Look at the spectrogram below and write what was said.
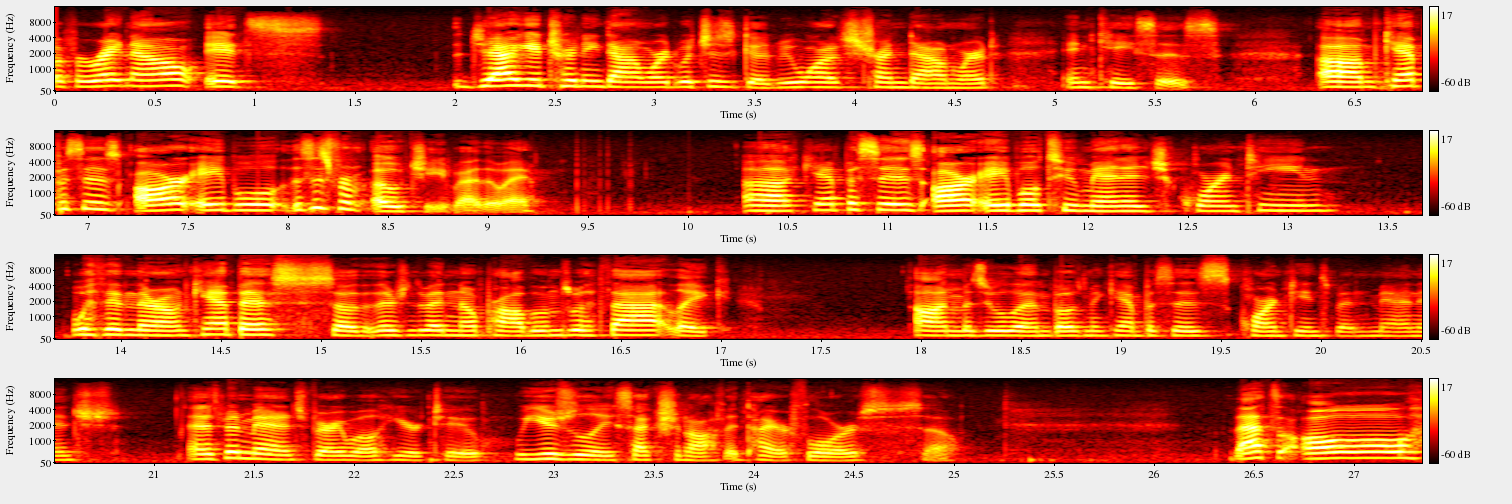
But for right now, it's jagged trending downward, which is good. We want it to trend downward in cases. Um, campuses are able, this is from Ochi, by the way. Uh, campuses are able to manage quarantine within their own campus, so that there's been no problems with that. Like on Missoula and Bozeman campuses, quarantine's been managed, and it's been managed very well here too. We usually section off entire floors, so that's all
